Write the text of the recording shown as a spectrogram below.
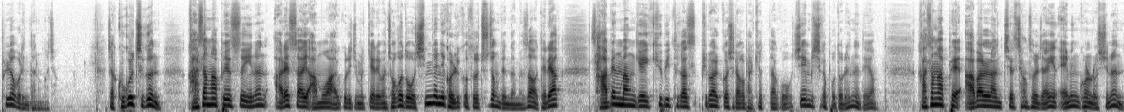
풀려버린다는 거죠. 자, 구글 측은 가상화폐에 쓰이는 RSI 암호화 알고리즘을 깨려면 적어도 10년이 걸릴 것으로 추정된다면서 대략 400만 개의 큐비트가 필요할 것이라고 밝혔다고 CNBC가 보도를 했는데요. 가상화폐 아발란치의 창설자인 에밍콘 러시는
